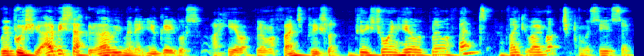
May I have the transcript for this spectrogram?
We appreciate you every second of every minute you gave us here at Plymouth Fence. Please, please join here at Plymouth Fence. And thank you very much. And we'll see you soon.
